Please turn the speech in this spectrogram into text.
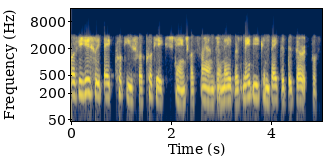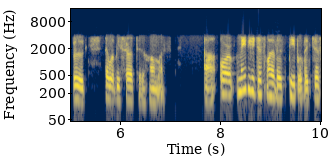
Or if you usually bake cookies for cookie exchange for friends or neighbors, maybe you can bake the dessert for food that will be served to the homeless. Uh, or maybe you're just one of those people that just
